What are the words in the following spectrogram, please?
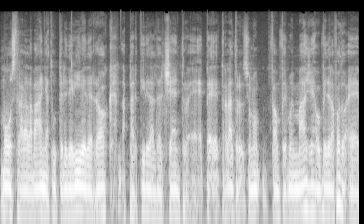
mostra alla lavagna tutte le derive del rock a partire dal, dal centro e tra l'altro se uno fa un fermo immagine o vede la foto è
